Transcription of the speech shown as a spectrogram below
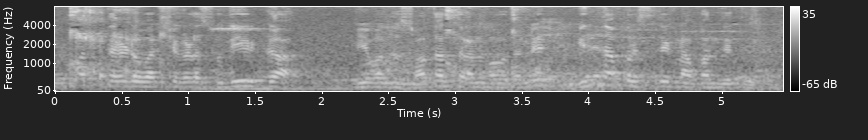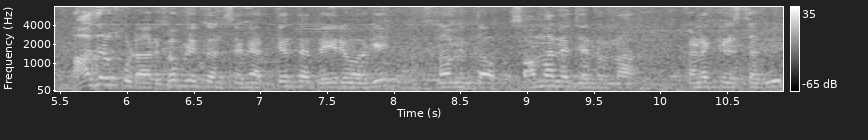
ಎಪ್ಪತ್ತೆರಡು ವರ್ಷಗಳ ಸುದೀರ್ಘ ಈ ಒಂದು ಸ್ವಾತಂತ್ರ್ಯ ಅನುಭವದಲ್ಲಿ ಇಂಥ ಪರಿಸ್ಥಿತಿಗೆ ನಾವು ಬಂದಿದ್ದೀವಿ ಆದರೂ ಕೂಡ ರಿಪಬ್ಲಿಕನ್ ಸೇನೆ ಅತ್ಯಂತ ಧೈರ್ಯವಾಗಿ ನಾವು ಇಂಥ ಸಾಮಾನ್ಯ ಜನರನ್ನ ಕಣಕ್ಕಿಳಿಸ್ತಾ ಇದ್ವಿ.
